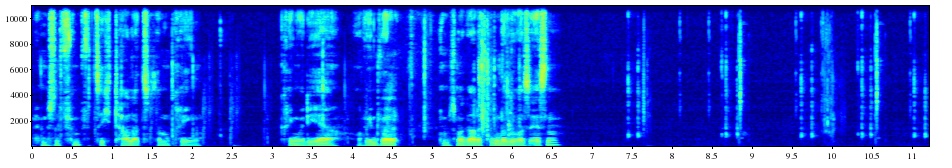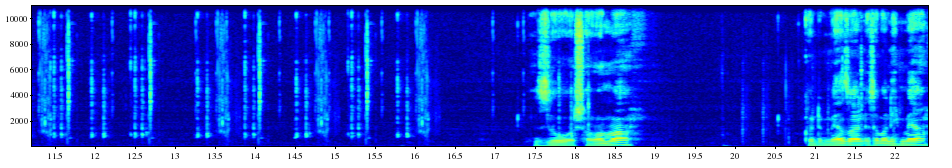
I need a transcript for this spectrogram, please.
Wir müssen 50 Taler zusammenkriegen. Kriegen wir die her? Auf jeden Fall müssen wir gerade gucken, dass wir was essen. So, schauen wir mal. Könnte mehr sein, ist aber nicht mehr.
